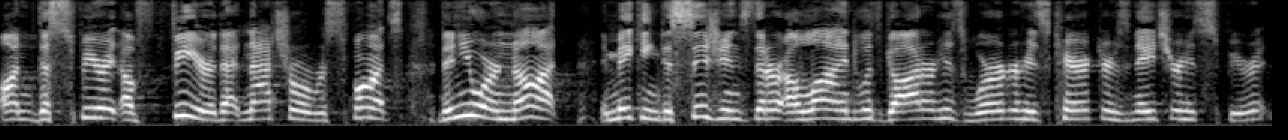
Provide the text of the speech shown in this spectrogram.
on the spirit of fear, that natural response, then you are not making decisions that are aligned with God or His Word or His character, His nature, His Spirit.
